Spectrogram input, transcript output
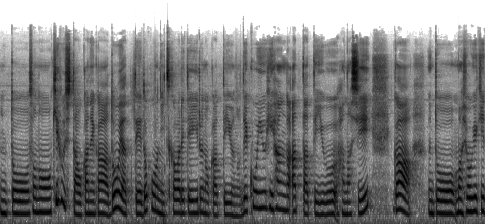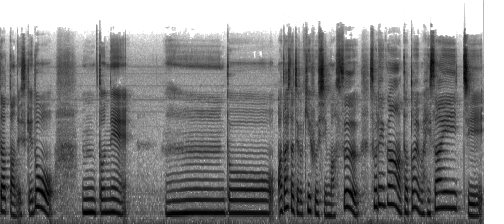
うんと、その寄付したお金がどうやってどこに使われているのかっていうのでこういう批判があったっていう話が、うんとまあ、衝撃だったんですけどうんとねうんと私たちが寄付します。それが例えば被災地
